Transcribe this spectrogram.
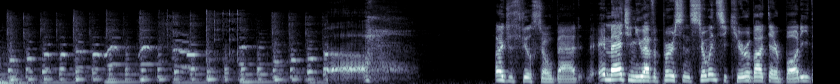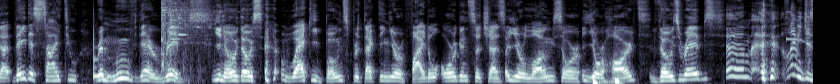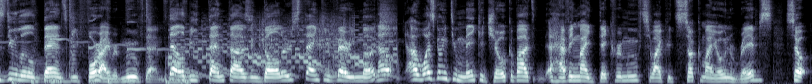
I just feel so bad. Imagine you have a person so insecure about their body that they decide to remove their ribs. You know, those wacky bones protecting your vital organs such as your lungs or your heart. Those ribs? Um, let me just do a little dance before I remove them. That'll be $10,000. Thank you very much. Now, I was going to make a joke about having my dick removed so I could suck my own ribs. So.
